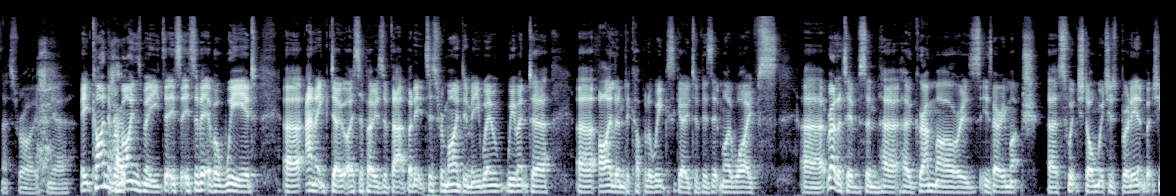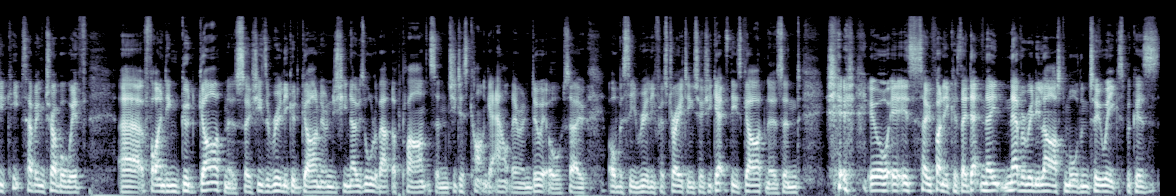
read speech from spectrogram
that's right. Yeah, it kind of reminds me. It's it's a bit of a weird uh, anecdote, I suppose, of that. But it just reminded me when we went to uh, Ireland a couple of weeks ago to visit my wife's uh, relatives, and her her grandma is is very much uh, switched on, which is brilliant. But she keeps having trouble with uh, finding good gardeners. So she's a really good gardener and she knows all about the plants and she just can't get out there and do it all. So obviously really frustrating. So she gets these gardeners and she, it, it is so funny because they, de- they never really last more than two weeks because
